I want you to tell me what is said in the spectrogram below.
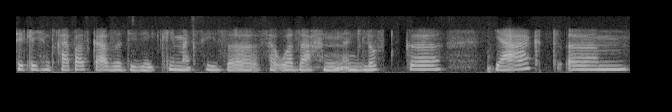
schädlichen Treibhausgase, die die Klimakrise verursachen, in die Luft gejagt. Ähm,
